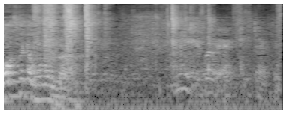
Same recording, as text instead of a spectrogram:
বক্স দেখে মনে হলো না আমি এবার একই টাইপের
